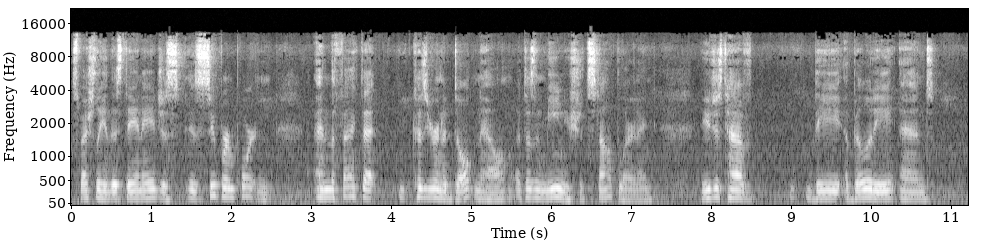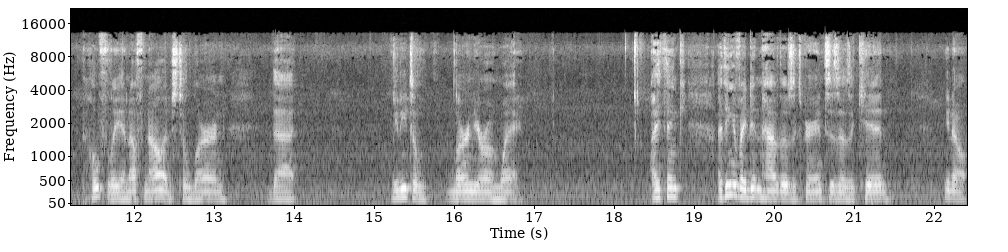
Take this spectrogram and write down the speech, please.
especially in this day and age, is is super important. And the fact that because you're an adult now, it doesn't mean you should stop learning. You just have the ability and hopefully enough knowledge to learn that you need to learn your own way. I think I think if I didn't have those experiences as a kid, you know,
